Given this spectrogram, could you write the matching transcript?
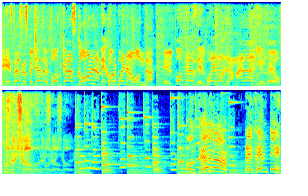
Estás escuchando el podcast con la mejor buena onda. El podcast del bueno, la mala y el feo. Puro show. Don Tela. Presente.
